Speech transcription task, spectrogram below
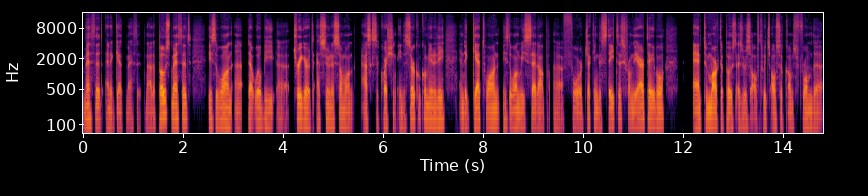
method and a get method. Now, the post method is the one uh, that will be uh, triggered as soon as someone asks a question in the Circle community, and the get one is the one we set up uh, for checking the status from the Airtable and to mark the post as resolved, which also comes from the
